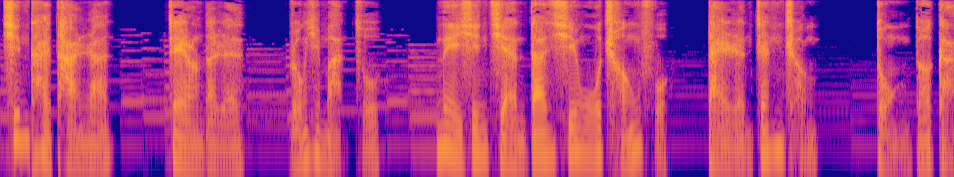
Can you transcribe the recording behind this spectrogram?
心态坦然，这样的人容易满足，内心简单，心无城府，待人真诚，懂得感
